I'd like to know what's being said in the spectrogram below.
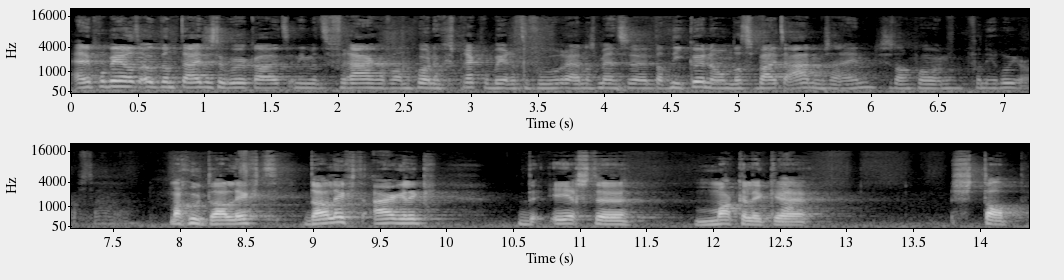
En ik probeer dat ook dan tijdens de workout aan iemand te vragen van gewoon een gesprek proberen te voeren. En als mensen dat niet kunnen omdat ze buiten adem zijn, ze dan gewoon van die roeier af te halen. Maar goed, daar ligt, daar ligt eigenlijk de eerste makkelijke Ja. stap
